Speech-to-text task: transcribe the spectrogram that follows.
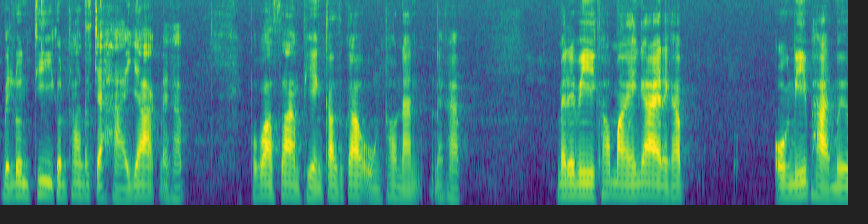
เป็นรุ่นที่ค่อนข้างที่จะหายากนะครับ เพราะว่าสร้างเพียง 99 องค์เท่านั้นนะครับ ไม่ได้มีเข้ามาง่าย ๆ นะครับ องค์นี้ผ่านมือ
